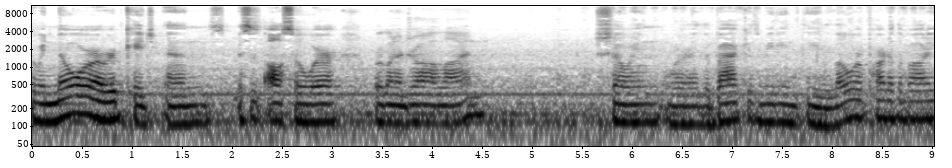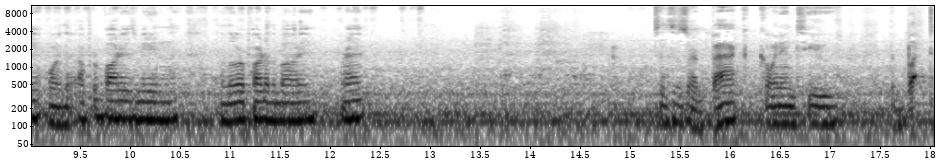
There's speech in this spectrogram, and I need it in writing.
So we know where our rib cage ends. This is also where we're going to draw a line showing where the back is meeting the lower part of the body or the upper body is meeting the, the lower part of the body, right? So this is our back going into the butt.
